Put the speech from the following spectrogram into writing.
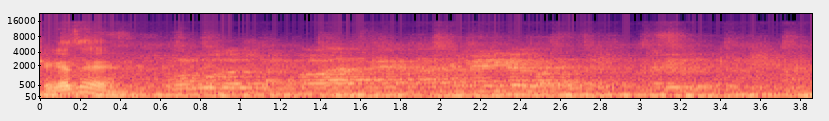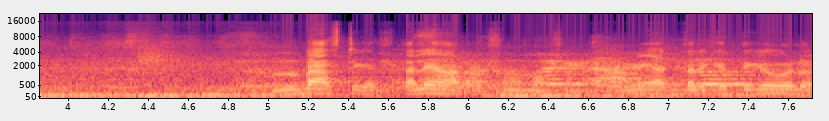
ঠিক আছে? ব্যাস ঠিক আছে। তাহলে হবে কোনো সমস্যা নেই। আমি এক তারিখের দিকে হলো।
